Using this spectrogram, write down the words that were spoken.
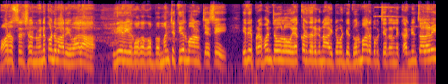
భారత స్టేషన్ వినకొండ వారి ఇవాళ ఇది ఒక మంచి తీర్మానం చేసి ఇది ప్రపంచంలో ఎక్కడ జరిగినా ఇటువంటి దుర్మార్గపు చర్యల్ని ఖండించాలని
